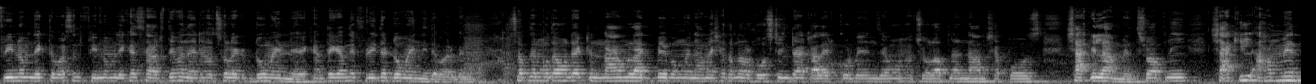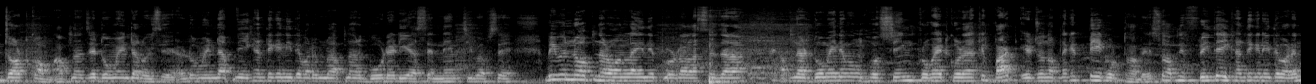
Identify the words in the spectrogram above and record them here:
ফ্রিনম দেখতে পাচ্ছেন ফ্রিনম লিখে সার্চ দেবেন, এটা হচ্ছে একটা ডোমেইন এখান থেকে আপনি ফ্রিতে ডোমেইন নিতে পারবেন। সো আপনার মোটামুটি একটা নাম লাগবে এবং ওই নামের সাথে আপনার হোস্টিংটা কালেক্ট করবেন, যেমন হচ্ছে হলো আপনার নাম সাপোজ শাকিল আহমেদ। সো আপনি শাকিল আহমেদ ডট কম আপনার যে ডোমেইনটা রয়েছে ডোমেইনটা আপনি এখান থেকে নিতে পারবেন। বা আপনার গোডেডি আছে নেম চিপ আছে, বিভিন্ন আপনার অনলাইনে পোর্টাল আছে যারা আপনার ডোমেইন এবং হোস্টিং প্রোভাইড করে রাখে বাট এর জন্য আপনাকে পে করতে হবে। সো আপনি ফ্রিতে এখান থেকে নিতে পারেন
